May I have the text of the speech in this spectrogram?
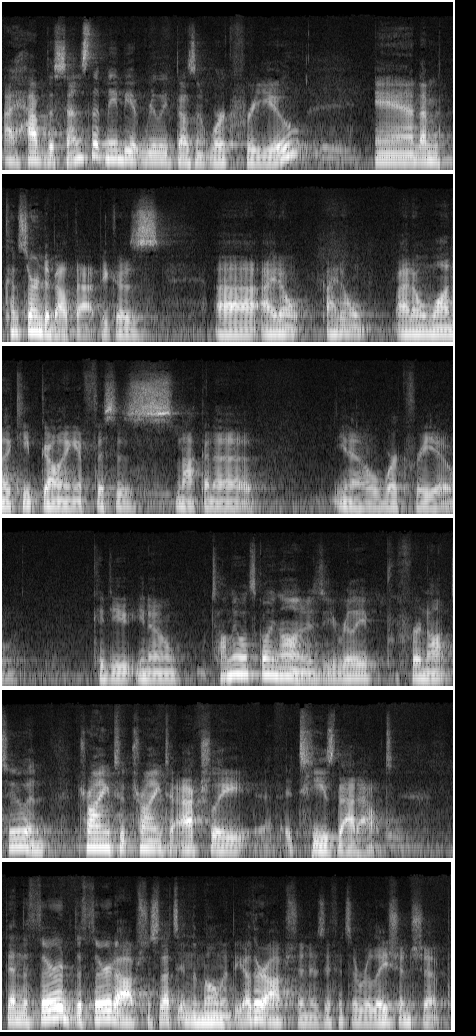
I have the sense that maybe it really doesn't work for you. And I'm concerned about that because uh, I don't, I don't, I don't want to keep going if this is not going to, you know, work for you. Could you, you know, tell me what's going on? Is you really prefer not to? And trying to, trying to actually tease that out. Then the third, the third option, so that's in the moment. The other option is if it's a relationship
